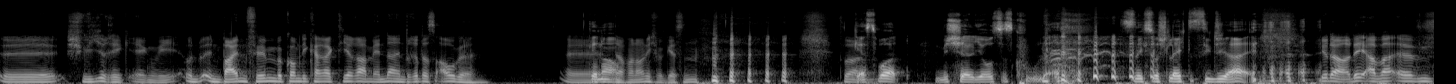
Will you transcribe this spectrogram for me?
äh, schwierig irgendwie. Und in beiden Filmen bekommen die Charaktere am Ende ein drittes Auge. Äh, Genau. Darf man auch nicht vergessen. so, guess what? Michelle Yeoh ist cooler. ist nicht so schlechtes CGI. Genau, nee, aber ähm,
